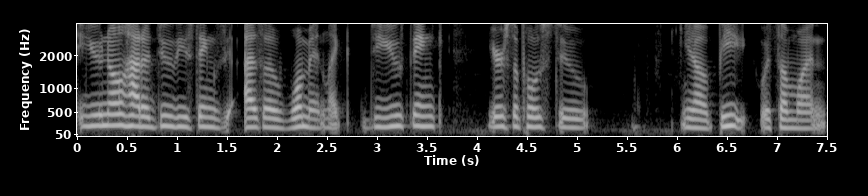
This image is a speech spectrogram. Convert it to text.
you know how to do these things as a woman. Like, do you think you're supposed to, you know, be with someone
